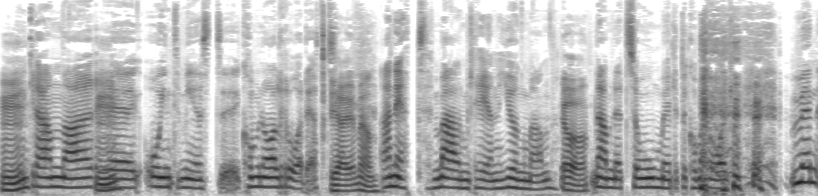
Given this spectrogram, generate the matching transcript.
Mm. Grannar Mm. eh, och inte minst eh, kommunalrådet. jajamän. Anette Malmgren Ljungman. Ja. Namnet som omöjligt att komma ihåg. Men,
